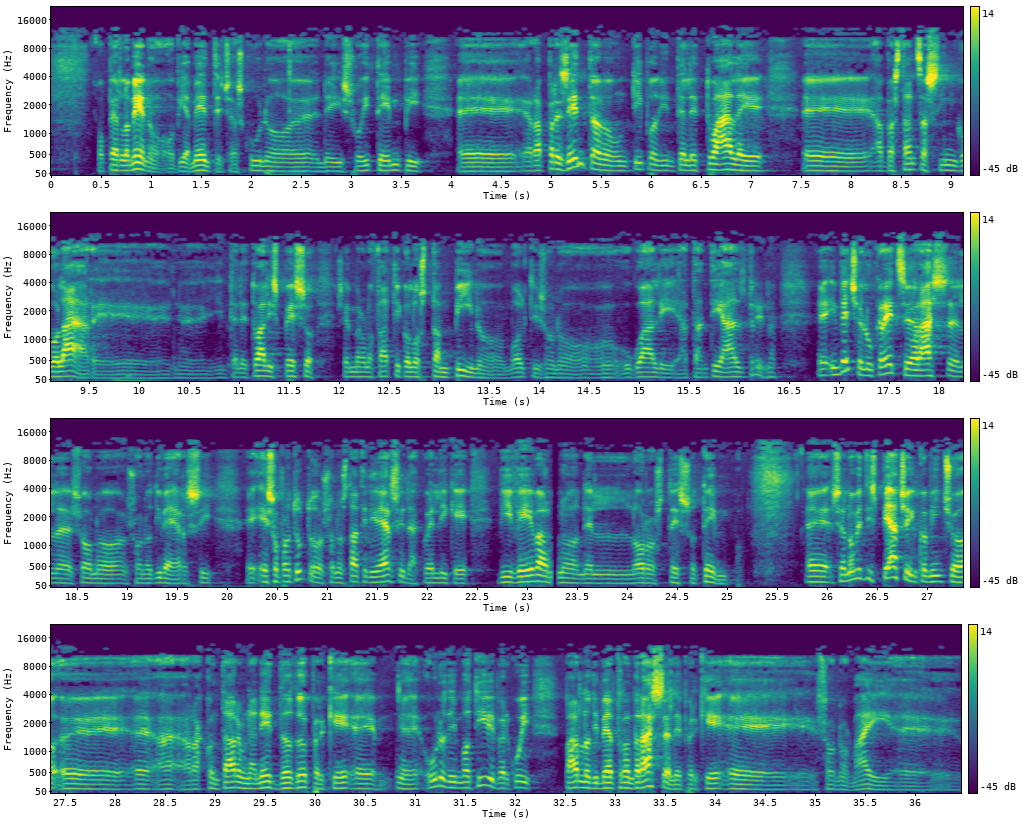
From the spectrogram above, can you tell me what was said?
o perlomeno ovviamente ciascuno eh, nei suoi tempi, eh, rappresentano un tipo di intellettuale eh, abbastanza singolare. Gli intellettuali spesso sembrano fatti con lo stampino, molti sono uguali a tanti altri. No? invece Lucrezio e Russell sono, sono diversi e soprattutto sono stati diversi da quelli che vivevano nel loro stesso tempo. Eh, se non mi dispiace incomincio eh, eh, a, a, raccontare un aneddoto perché eh, eh, uno dei motivi per cui parlo di Bertrand Russell è perché eh, sono ormai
